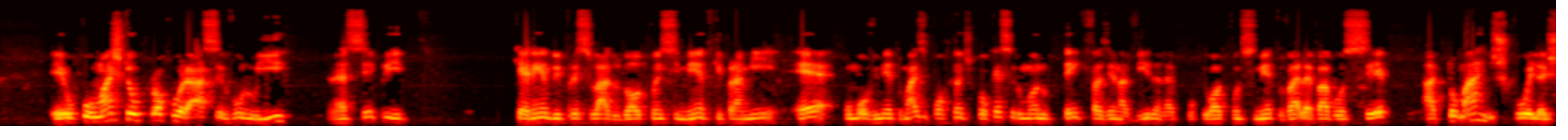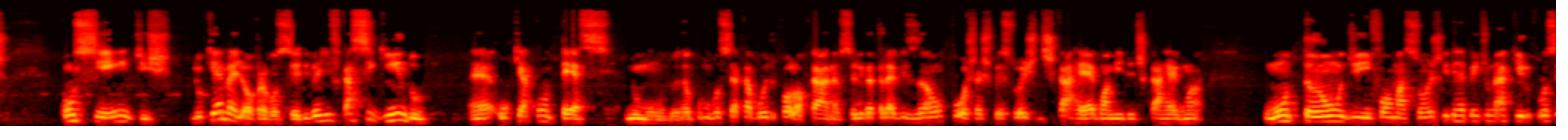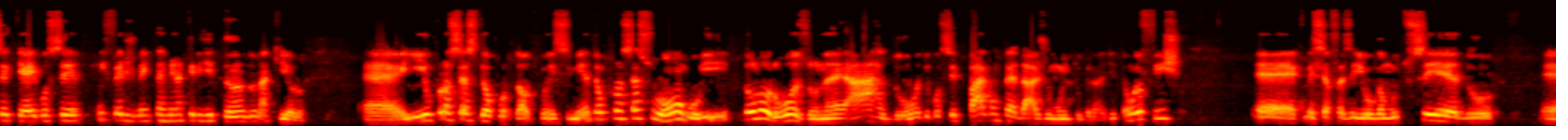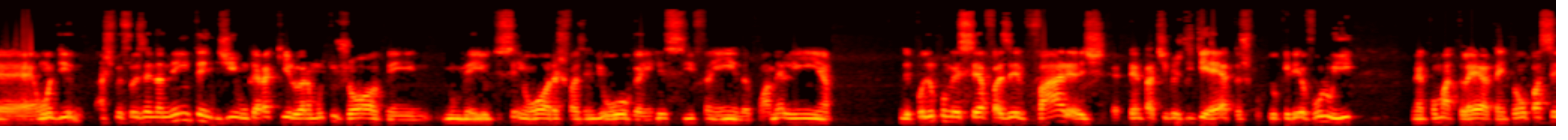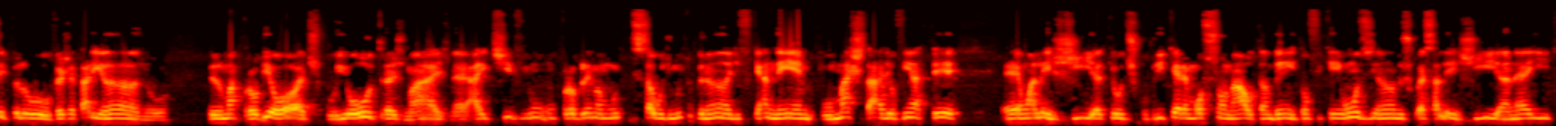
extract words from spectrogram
eu, por mais que eu procurasse evoluir, né, sempre querendo ir para esse lado do autoconhecimento, que para mim é o movimento mais importante que qualquer ser humano tem que fazer na vida, né? porque o autoconhecimento vai levar você a tomar escolhas conscientes do que é melhor para você, de vez de ficar seguindo é, o que acontece no mundo, né? como você acabou de colocar. Né? Você liga a televisão, poxa, as pessoas descarregam, a mídia descarrega uma, um montão de informações que de repente não é aquilo que você quer e você, infelizmente, termina acreditando naquilo. É, e o processo de autoconhecimento é um processo longo e doloroso, né, árduo, onde você paga um pedágio muito grande. Então eu fiz, é, comecei a fazer yoga muito cedo, é, onde as pessoas ainda nem entendiam o que era aquilo. Eu era muito jovem, no meio de senhoras fazendo yoga em Recife ainda, com a Melinha. Depois eu comecei a fazer várias tentativas de dietas, porque eu queria evoluir né, como atleta. Então eu passei pelo vegetariano, pelo macrobiótico e outras mais, né? Aí tive um, um, problema muito, de saúde muito grande, fiquei anêmico. Mais tarde eu vim a ter é, uma alergia que eu descobri que era emocional também, então fiquei 11 anos com essa alergia, né? E,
